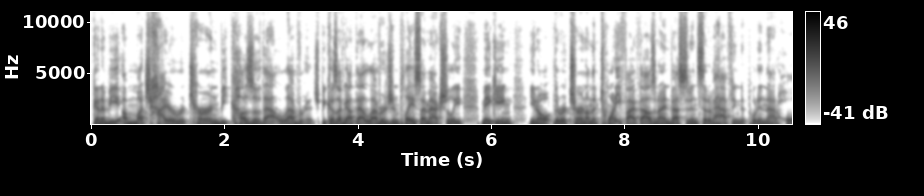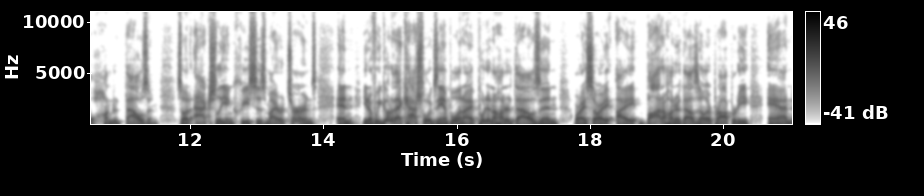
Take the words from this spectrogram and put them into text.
going to be a much higher return because of that leverage. Because I've got that leverage in place, I'm actually making, you know, the return on the 25,000 I invested instead of having to put in that whole 100,000. So it actually increases my returns. And, you know, if we go to that cash flow example and I put in a 100,000 or I sorry, I bought a $100,000 property and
